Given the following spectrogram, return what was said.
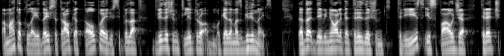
pamato klaidą, išsitraukia talpą ir įsipila 20 litrų apmokėdamas grinais. Tada 19.33 jis spaudžia treč,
